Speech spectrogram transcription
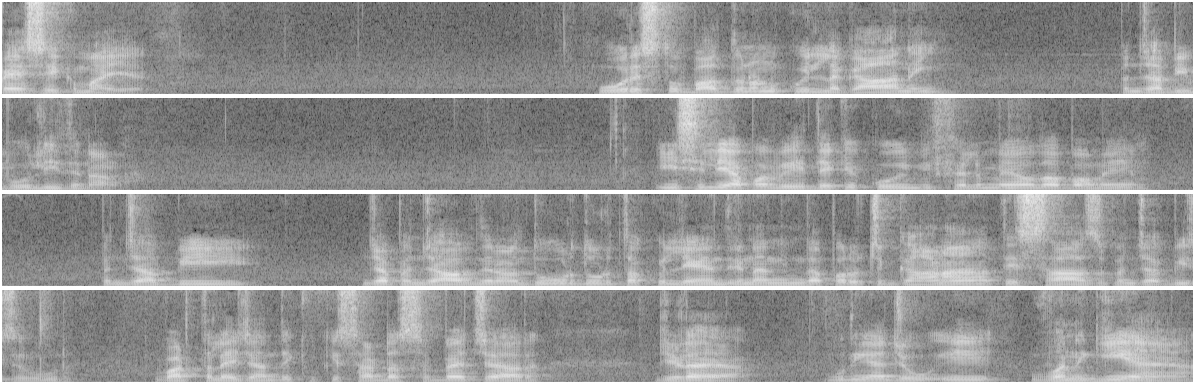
ਪੈਸੇ ਕਮਾਏ ਆ ਹੋਰ ਇਸ ਤੋਂ ਬਾਅਦ ਉਹਨਾਂ ਨੂੰ ਕੋਈ ਲਗਾ ਨਹੀਂ ਪੰਜਾਬੀ ਬੋਲੀ ਦੇ ਨਾਲ। ਇਸ ਲਈ ਆਪਾਂ ਵੇਖਦੇ ਕਿ ਕੋਈ ਵੀ ਫਿਲਮ ਹੈ ਉਹਦਾ ਭਾਵੇਂ ਪੰਜਾਬੀ ਜਾਂ ਪੰਜਾਬ ਦੇ ਨਾਲ ਦੂਰ ਦੂਰ ਤੱਕ ਕੋਈ ਲੈਣ ਦੇਣਾ ਨਹੀਂ ਹੁੰਦਾ, ਪਰ ਉਹ ਚ ਗਾਣਾ ਤੇ ਸਾਜ਼ ਪੰਜਾਬੀ ਜ਼ਰੂਰ ਵਰਤ ਲਏ ਜਾਂਦੇ ਕਿਉਂਕਿ ਸਾਡਾ ਸੱਭਿਆਚਾਰ ਜਿਹੜਾ ਆ, ਉਹਦੀਆਂ ਜੋ ਇਹ ਵਨਗੀਆਂ ਆ,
